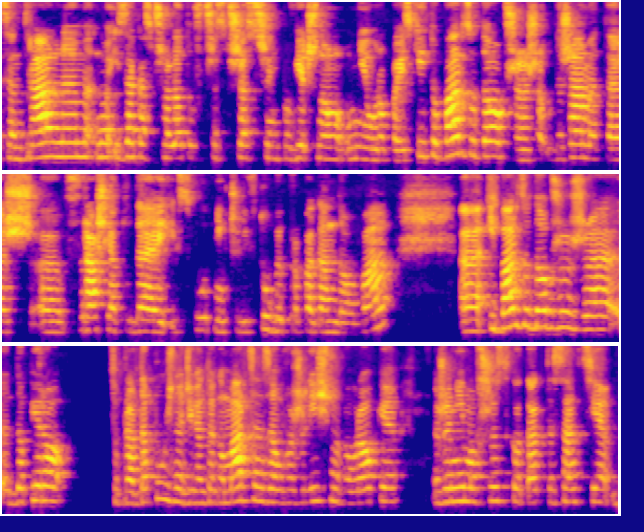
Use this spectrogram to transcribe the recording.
centralnym, no i zakaz przelotów przez przestrzeń powietrzną Unii Europejskiej. To bardzo dobrze, że uderzamy też e, w Russia Today i w Sputnik, czyli w tuby propagandowe. E, I bardzo dobrze, że dopiero, co prawda późno, 9 marca, zauważyliśmy w Europie, że mimo wszystko tak, te sankcje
